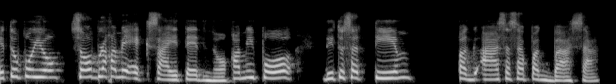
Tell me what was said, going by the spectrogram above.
ito po yung, sobra kami excited, no? Kami po, dito sa team, pag-asa sa pagbasa.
